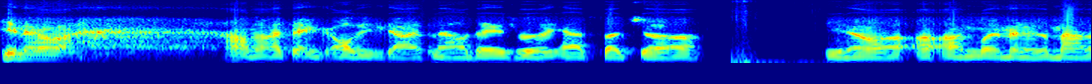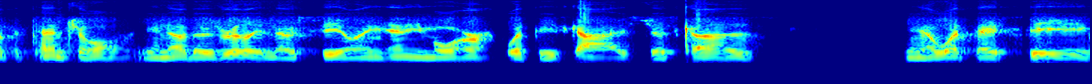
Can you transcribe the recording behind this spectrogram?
You know, I don't know. I think all these guys nowadays really have such a, you know, a, a unlimited amount of potential. You know, there's really no ceiling anymore with these guys just because, you know, what they see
